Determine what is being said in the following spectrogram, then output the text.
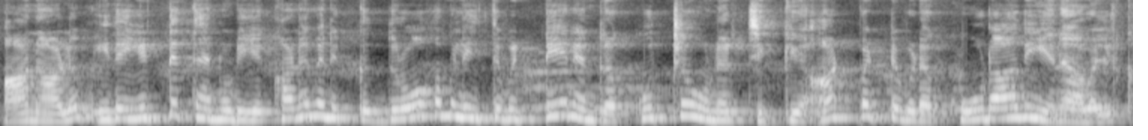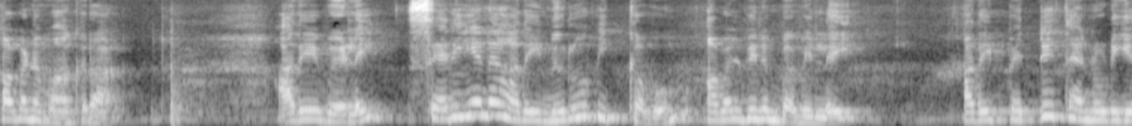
ஆனாலும் இதையிட்டு தன்னுடைய கணவனுக்கு துரோகம் இழைத்து விட்டேன் என்ற குற்ற உணர்ச்சிக்கு ஆட்பட்டு விடக்கூடாது என அவள் கவனமாகிறாள். அதேவேளை சரியென அதை நிரூபிக்கவும் அவள் விரும்பவில்லை. அதை பற்றி தன்னுடைய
